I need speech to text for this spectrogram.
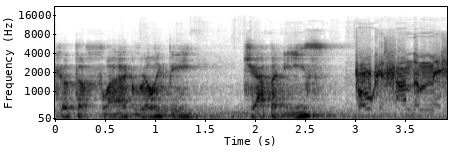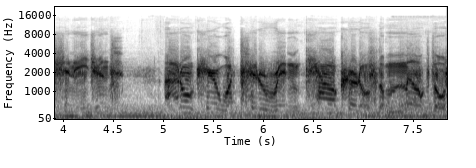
could the flag really be Japanese? Focus on the mission, Agent. I don't care what titter-ridden cow curdles the milk those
